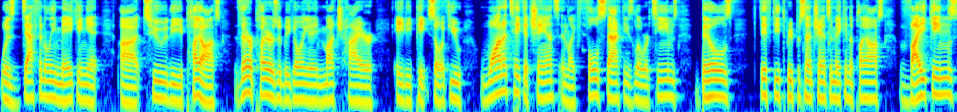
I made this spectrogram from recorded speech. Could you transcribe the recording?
was definitely making it uh, to the playoffs, their players would be going at a much higher ADP. So if you want to take a chance and like full stack these lower teams, Bills 53% chance of making the playoffs, Vikings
